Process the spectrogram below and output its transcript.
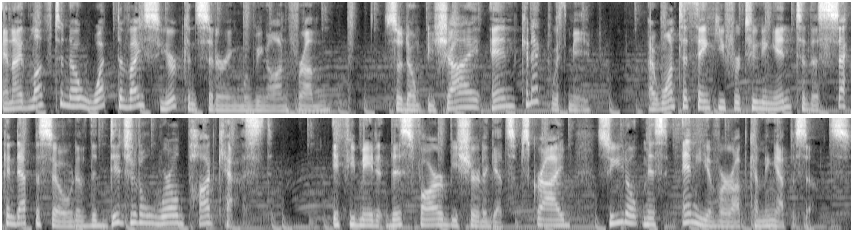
and I'd love to know what device you're considering moving on from. So don't be shy and connect with me. I want to thank you for tuning in to the second episode of the Digital World Podcast. If you made it this far, be sure to get subscribed so you don't miss any of our upcoming episodes.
